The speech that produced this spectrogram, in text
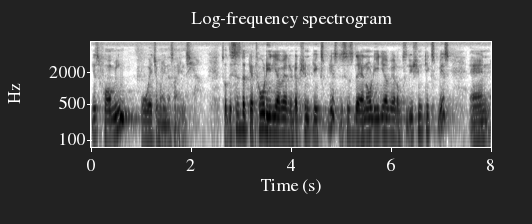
is forming OH minus ions here. So this is the cathode area where reduction takes place. This is the anode area where oxidation takes place. And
